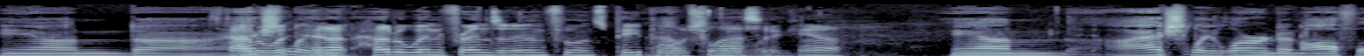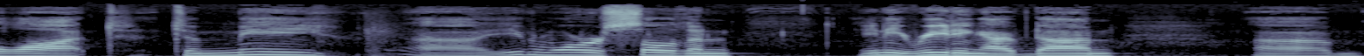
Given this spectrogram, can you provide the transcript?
and uh, How, actually, to, win, how, how to win friends and influence people. Absolutely. classic. Yeah. and I actually learned an awful lot. To me, uh, even more so than any reading I've done, um,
